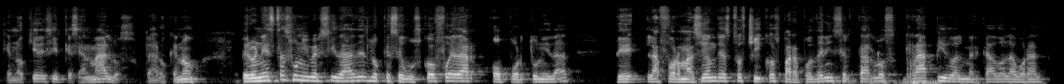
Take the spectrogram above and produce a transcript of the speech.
que no quiere decir que sean malos, claro que no. Pero en estas universidades lo que se buscó fue dar oportunidad de la formación de estos chicos para poder insertarlos rápido al mercado laboral.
